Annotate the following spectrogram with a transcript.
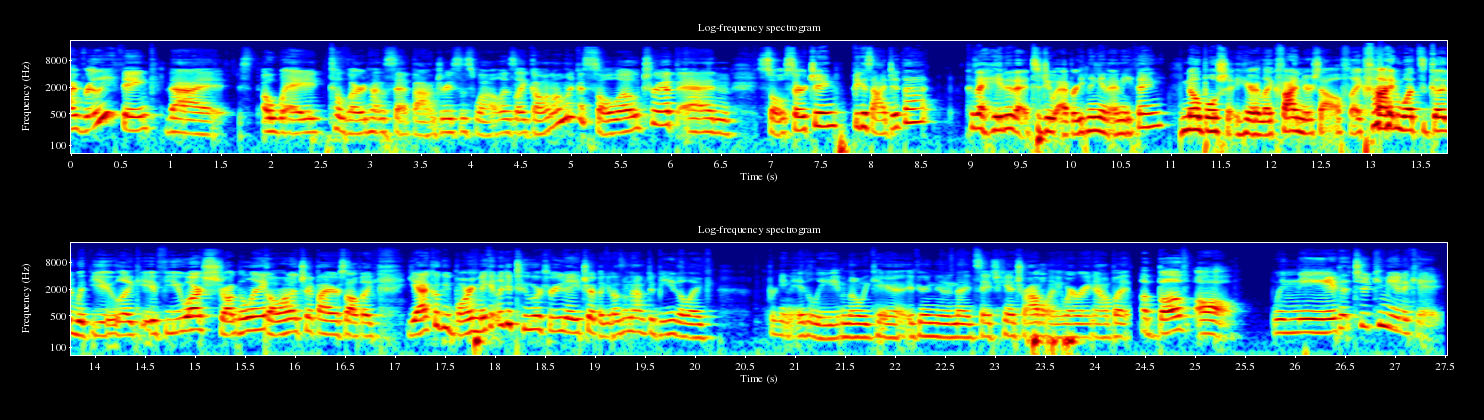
I really think that a way to learn how to set boundaries as well is like going on like a solo trip and soul searching because I did that because I hated it to do everything and anything. No bullshit here. Like, find yourself. Like, find what's good with you. Like, if you are struggling, go on a trip by yourself. Like, yeah, it could be boring. Make it like a two or three day trip. Like, it doesn't have to be to like freaking Italy, even though we can't, if you're in the United States, you can't travel anywhere right now. But above all, we need to communicate.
